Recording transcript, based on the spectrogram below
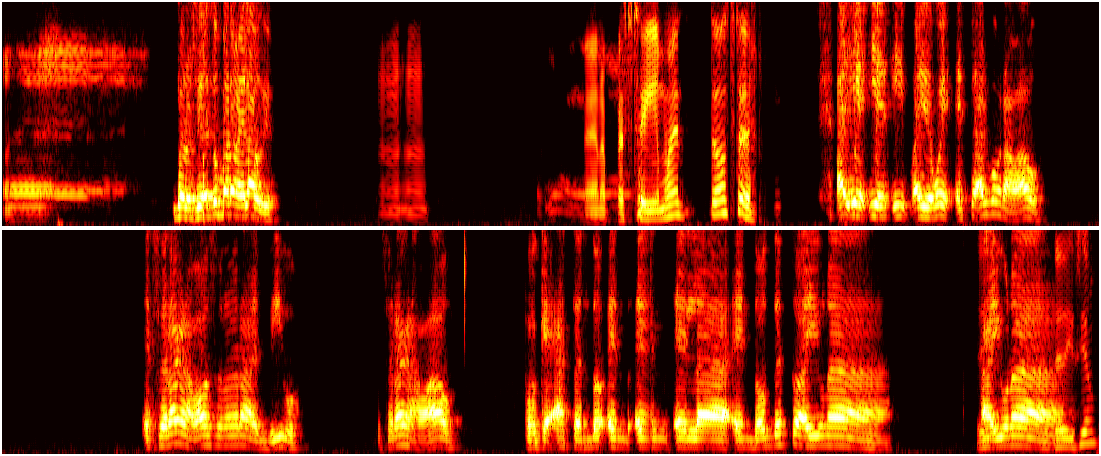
eh, pero si le tumbaron el audio. Bueno, pues seguimos entonces. Ay, y, y, y, esto es algo grabado. Eso era grabado, eso no era en vivo. Eso era grabado. Porque hasta en, en, en, en, la, en dos de estos hay una. Hay una. edición?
